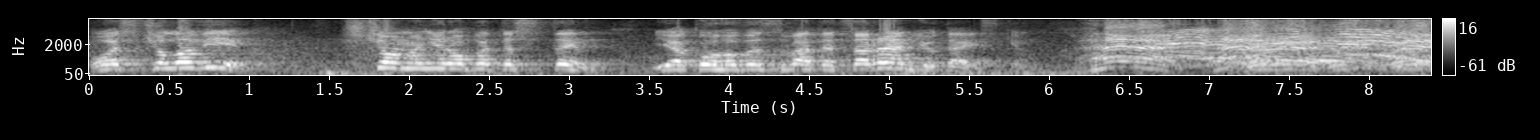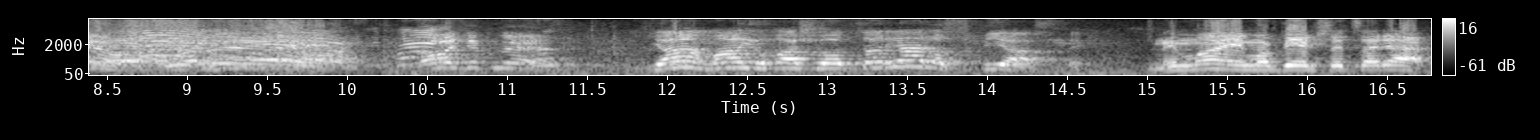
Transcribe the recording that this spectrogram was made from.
Ось чоловік. Що мені робити з тим, якого ви звете царем юдейським? Розіпни! Я маю вашого царя розп'ясти. Не маємо більше царя,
